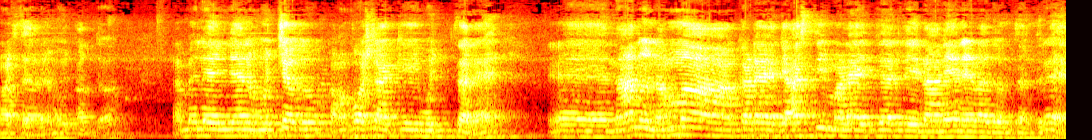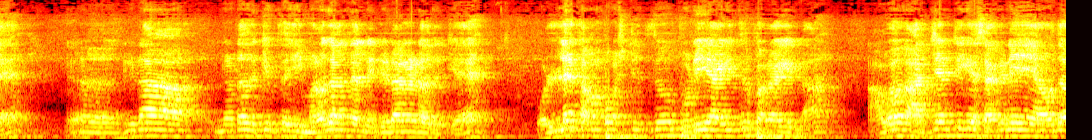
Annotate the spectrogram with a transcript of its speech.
ಮಾಡ್ತಾರೆ ಮುಚ್ಚದ್ದು ಆಮೇಲೆ ಇನ್ನೇನು ಮುಚ್ಚೋದು, ಕಾಂಪೋಸ್ಟ್ ಹಾಕಿ ಮುಚ್ತಾರೆ. ನಾನು ನಮ್ಮ ಕಡೆ ಜಾಸ್ತಿ ಮಳೆ ಇದ್ದಲ್ಲಿ ನಾನೇನು ಹೇಳೋದು ಅಂತಂದರೆ ಗಿಡ ನೆಡೋದಕ್ಕಿಂತ ಈ ಮಳೆಗಾಲದಲ್ಲಿ ಗಿಡ ನೆಡೋದಕ್ಕೆ ಒಳ್ಳೆ ಕಾಂಪೋಸ್ಟ್ ಇದ್ದು ಪುಡಿ ಆಗಿದ್ರು ಪರವಾಗಿಲ್ಲ. ಅವಾಗ ಅರ್ಜೆಂಟಿಗೆ ಸಗಣಿ ಯಾವುದೋ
